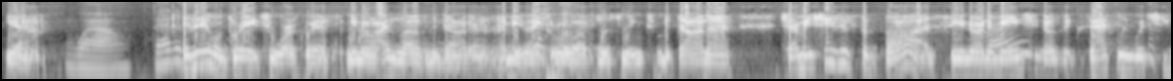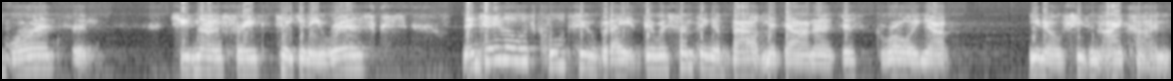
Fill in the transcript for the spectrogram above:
Yeah. Wow. That is and they were great to work with. You know, I love Madonna. I mean, I grew up listening to Madonna. I mean, she's just the boss. You know what right? I mean? She knows exactly what she wants, and she's not afraid to take any risks. And J Lo was cool too, but I there was something about Madonna just growing up you know, she's an icon.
